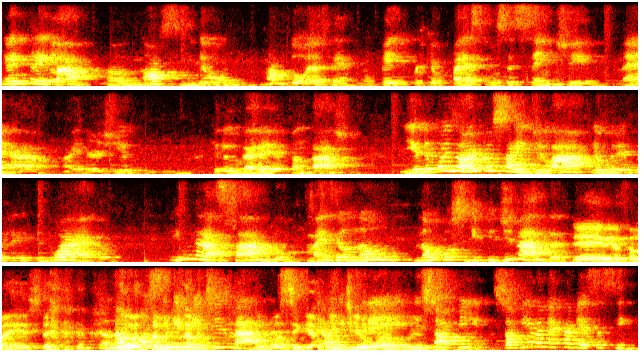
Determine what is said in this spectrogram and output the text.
Eu entrei lá, nossa, me deu uma dor até no peito, porque parece que você sente né, a, a energia, aquele lugar é fantástico. E depois, a hora que eu saí de lá, eu virei e falei, Eduardo, engraçado, mas eu não, não consegui pedir nada. É, eu ia falar isso. Eu não, consegui não, pedir nada. Não conseguia eu pedir alguma coisa. E só vinha, só vinha na minha cabeça assim,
